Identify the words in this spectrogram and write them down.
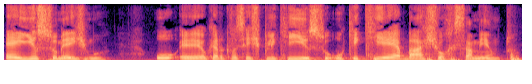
é isso mesmo? O, é, eu quero que você explique isso. O que, que é baixo orçamento?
